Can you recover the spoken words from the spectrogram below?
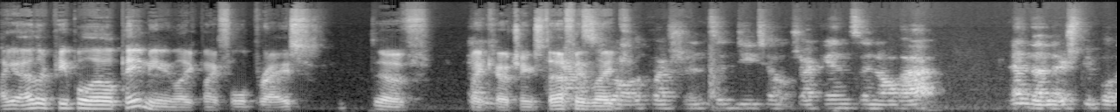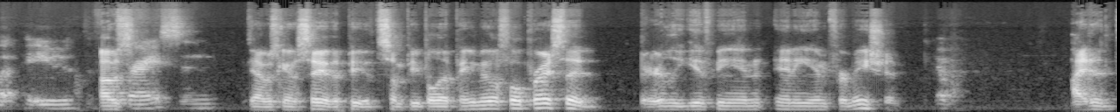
I got other people that'll pay me like my full price of my And coaching stuff and like all the questions and detailed check-ins and all that. And then there's people that pay you the I full was- price and I was going to say that some people that pay me the full price that barely give me in, any information. Yep. I did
